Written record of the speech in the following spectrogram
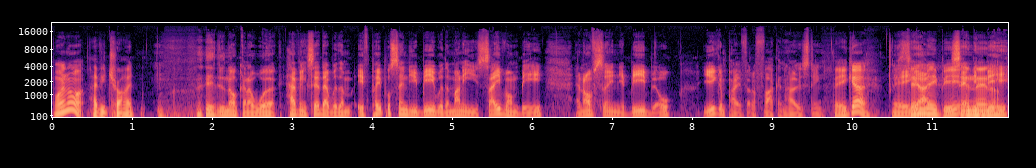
Why not? Have you tried? it's not going to work. Having said that, with them, if people send you beer with the money you save on beer, and I've seen your beer bill, you can pay for the fucking hosting. There you go. There you Send go. me beer Send and him then beer.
